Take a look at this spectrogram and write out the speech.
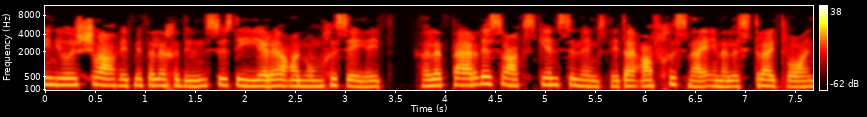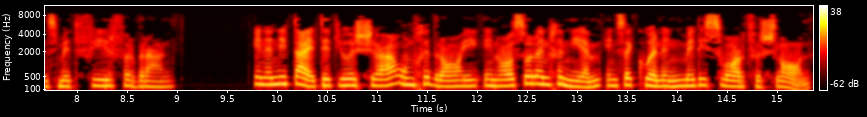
En Joshua het met hulle gedoen soos die Heere aan hom gesê het, hulle perde saakskensenings het hy afgesnij en hulle strijdwaans met vuur verbrand. En in die tijd het Joshua omgedraai en Asol ingeneem en sy koning met die zwaard verslaan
